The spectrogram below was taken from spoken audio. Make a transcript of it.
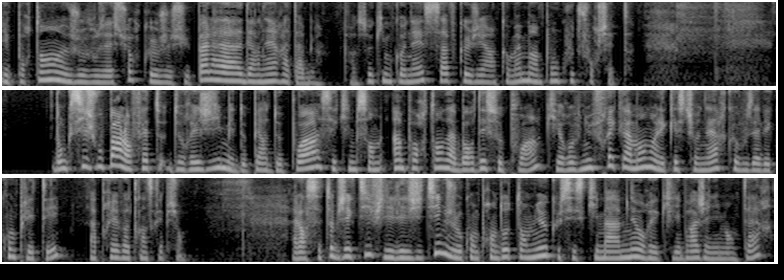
Et pourtant, je vous assure que je ne suis pas la dernière à table. Ceux qui me connaissent savent que j'ai quand même un bon coup de fourchette. Donc si je vous parle en fait de régime et de perte de poids, c'est qu'il me semble important d'aborder ce point qui est revenu fréquemment dans les questionnaires que vous avez complétés après votre inscription. Alors cet objectif, il est légitime, je le comprends d'autant mieux que c'est ce qui m'a amené au rééquilibrage alimentaire.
